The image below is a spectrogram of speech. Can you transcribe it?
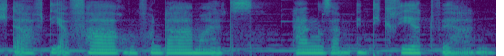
Gleichzeitig darf die Erfahrung von damals langsam integriert werden.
